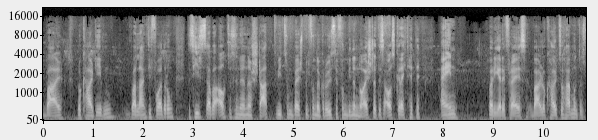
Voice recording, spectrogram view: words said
Wahllokal geben, war lang die Forderung. Das hieß aber auch, dass in einer Stadt, wie zum Beispiel von der Größe von Wiener Neustadt, es ausgereicht hätte, ein barrierefreies Wahllokal zu haben. Und das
